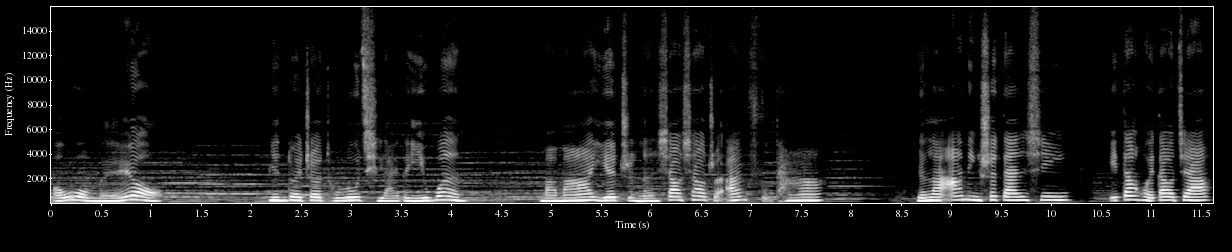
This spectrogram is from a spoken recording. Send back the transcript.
而我没有？”面对这突如其来的疑问，妈妈也只能笑笑着安抚他。原来阿宁是担心，一旦回到家，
